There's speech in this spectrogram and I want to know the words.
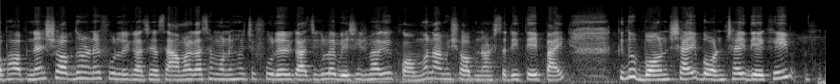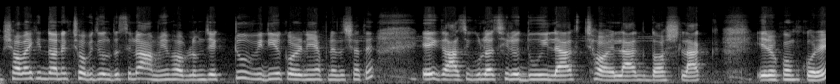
অভাব নেই, সব ধরনের ফুলের গাছ আছে। আমার কাছে মনে হচ্ছে ফুলের গাছগুলো বেশিরভাগই কমন আমি সব নার্সারিতেই পাই। কিন্তু বনসাই বনসাই দেখেই সবাই কিন্তু অনেক ছবি তুলতেছিল। আমি ভাবলাম যে একটু ভিডিও করে নিই আপনাদের সাথে। এই গাছগুলো ছিল দুই লাখ, ছয় লাখ, দশ লাখ, এরকম করে।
